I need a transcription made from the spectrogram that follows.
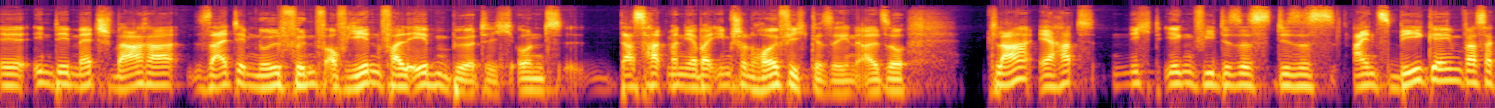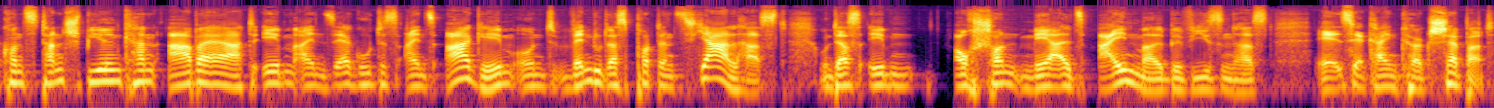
äh, in dem Match war er seit dem 05 auf jeden Fall ebenbürtig und das hat man ja bei ihm schon häufig gesehen. Also Klar, er hat nicht irgendwie dieses, dieses 1B-Game, was er konstant spielen kann, aber er hat eben ein sehr gutes 1A-Game und wenn du das Potenzial hast und das eben auch schon mehr als einmal bewiesen hast, er ist ja kein Kirk Shepard,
